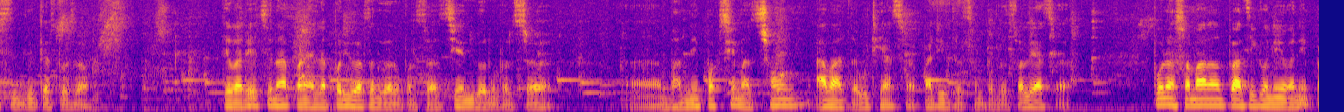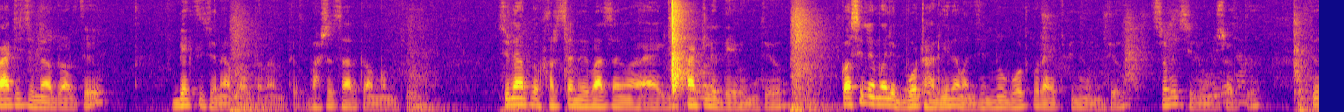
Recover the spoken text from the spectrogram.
स्थिति त्यस्तो छ। त्यो भएर यो चुनाव प्रणालीलाई परिवर्तन गर्नुपर्छ चेन्ज गर्नुपर्छ। भन्ने पक्षमा छौँ। आवाज त उठिया छ पार्टीभित्र सम्पर्क चलिया छ। पुनः समानुपातिको नि हो भने पार्टी चुनाव लड्थ्यो। व्यक्ति चुनाव लड्दैन हुन्थ्यो भ्रष्टाचार कम हुन्थ्यो चुनावको खर्च निर्वाचनमा आएको पार्टीले दिए हुन्थ्यो कसैले मैले भोट हाल्दिनँ भने चाहिँ नो भोटको राइट पनि हुन्थ्यो सबै चिज हुनसक्थ्यो। त्यो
